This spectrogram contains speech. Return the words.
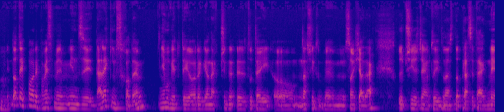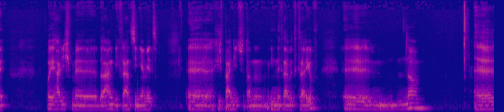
Mhm. Do tej pory powiedzmy między Dalekim Wschodem, nie mówię tutaj o regionach, tutaj o naszych sąsiadach, którzy przyjeżdżają tutaj do nas do pracy, tak jak my pojechaliśmy do Anglii, Francji, Niemiec, e, Hiszpanii, czy tam innych nawet krajów. E, no, e,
